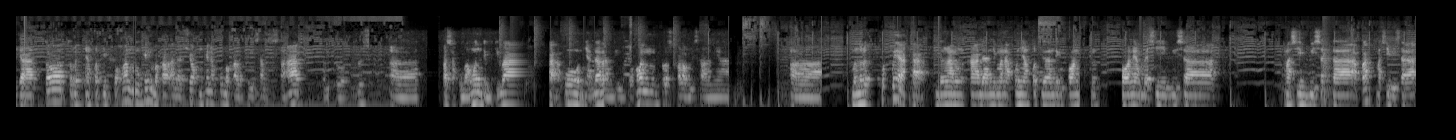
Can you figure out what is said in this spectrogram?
jatuh terus nyangkut di pohon mungkin bakal ada shock mungkin aku bakal pingsan sesaat gitu terus eh, pas aku bangun tiba-tiba aku nyadar di pohon terus kalau misalnya eh, menurutku ya dengan keadaan di mana aku nyangkut di ranting pohon pohon yang masih bisa masih bisa apa masih bisa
